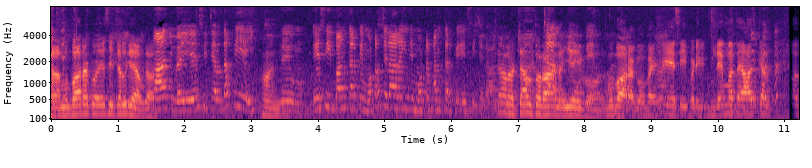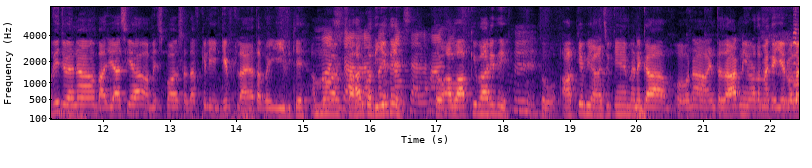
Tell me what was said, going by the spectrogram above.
भाई। मुबारक हो ए सी चल गया आपका। चलता हाँ बंद करके मोटर चला रही थी मोटर बंद करके चला चलो चल तो रहा ना यही बोल। मुबारक हो भाई ए सी बड़ी नेमत है आजकल। अभी जो है ना बाजी आसिया और मिस सदफ के लिए गिफ्ट लाया था भाई ईद के। अम्मा और माशाल्लाह को दिए थे हाँ तो अब आपकी बारी थी। हम्म। तो आपके भी आ चुके हैं मैंने कहा वो ना इंतज़ार नहीं हो रहा था मैं कहा ये रोला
